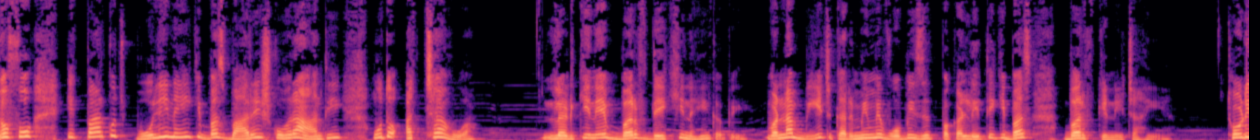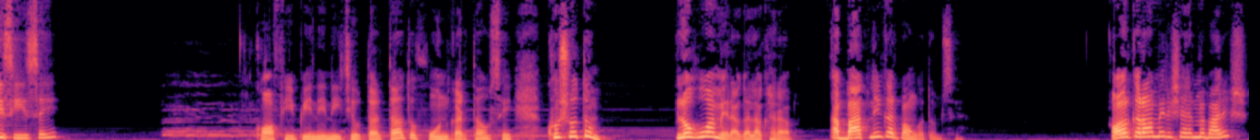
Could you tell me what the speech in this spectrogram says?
वो एक बार कुछ बोली नहीं कि बस बारिश, कोहरा, आंधी, वो तो अच्छा हुआ। लड़की ने बर्फ़ देखी नहीं कभी, वरना बीच गर्मी में वो भी जिद पकड़ लेती कि बस बर्फ़ गिरनी चाहिए। थोड़ी सी सही कॉफ़ी पीने नीचे उतरता तो फ़ोन करता उसे, खुश हो तुम? लो, हुआ मेरा गला खराब। अब बात नहीं कर पाऊँगा तुमसे। और कराओ मेरे शहर में बारिश?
